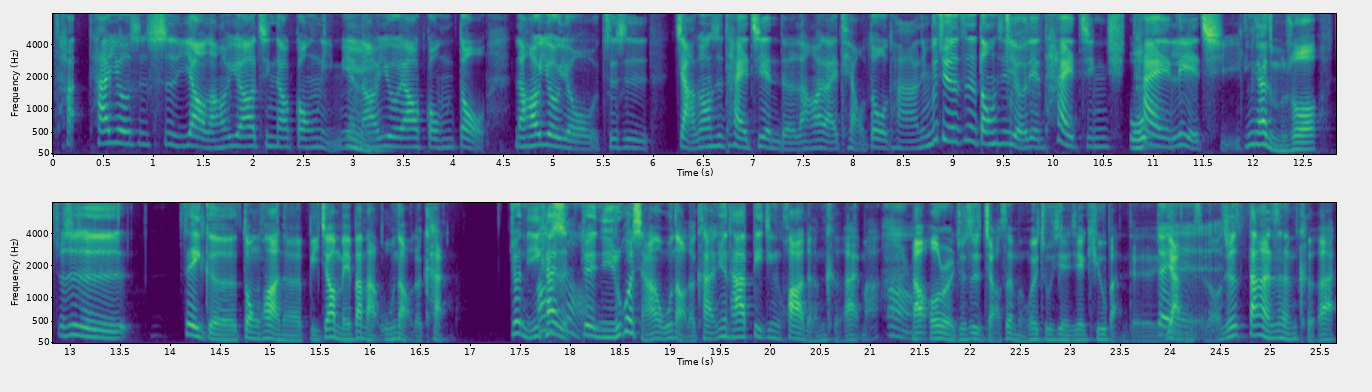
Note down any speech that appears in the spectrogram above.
他他又是试药，然后又要进到宫里面，嗯、然后又要宫斗，然后又有就是。假装是太监的，然后来挑逗他，你不觉得这东西有点太精确、太猎奇？应该怎么说？就是这个动画呢，比较没办法无脑的看。就你一开始，对你如果想要无脑的看，因为它毕竟画的很可爱嘛，然后偶尔就是角色们会出现一些 Q 版的样子哦，就是当然是很可爱。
